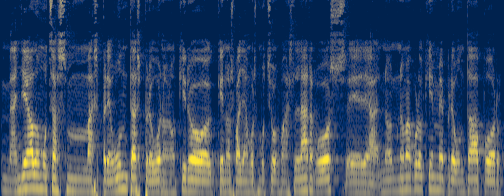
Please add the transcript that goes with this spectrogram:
Me han llegado muchas más preguntas, pero bueno, no quiero que nos vayamos mucho más largos. Eh, no, me acuerdo quién me preguntaba por,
